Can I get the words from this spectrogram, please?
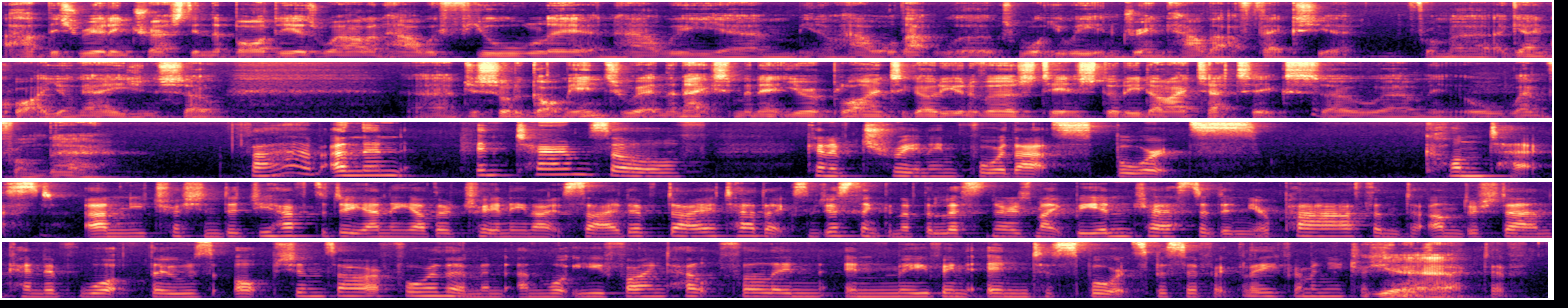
I had this real interest in the body as well, and how we fuel it, and how we, um, you know, how all that works, what you eat and drink, how that affects you from a, again quite a young age, and so. Uh, just sort of got me into it, and the next minute you're applying to go to university and study dietetics, so um, it all went from there. Fab. And then, in terms of kind of training for that sports context and nutrition did you have to do any other training outside of dietetics i'm just thinking if the listeners might be interested in your path and to understand kind of what those options are for them and, and what you find helpful in in moving into sport specifically from a nutrition yeah. perspective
